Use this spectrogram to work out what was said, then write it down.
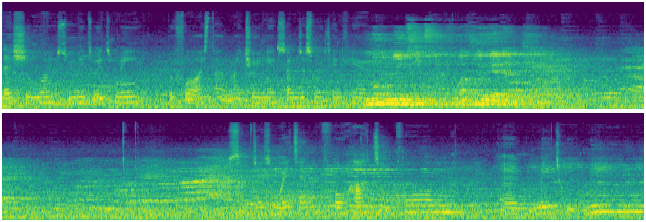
that she wants to meet with me before I start my training, so I'm just waiting here. So I'm just waiting for her to come and meet with me.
